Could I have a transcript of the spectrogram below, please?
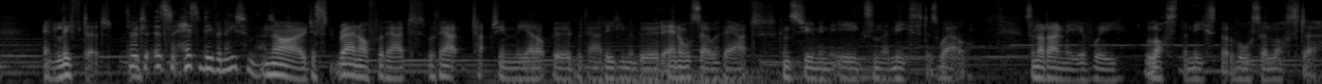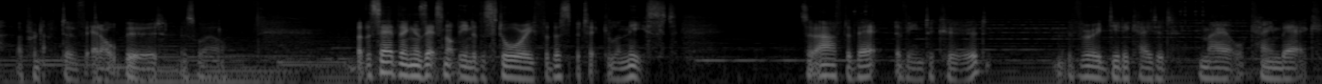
and left it. So it, it hasn't even eaten it? No, just ran off without without touching the adult bird, without eating the bird, and also without consuming the eggs in the nest as well. So not only have we lost the nest, but we've also lost a, a productive adult bird as well. But the sad thing is that's not the end of the story for this particular nest. So after that event occurred, the very dedicated male came back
